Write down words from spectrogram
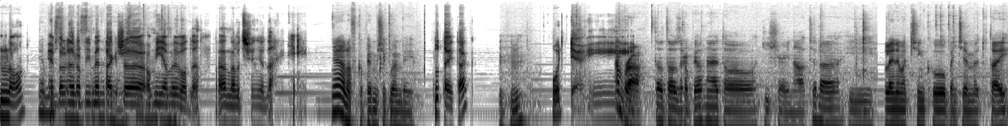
No, chyba, że robimy tak, że omijamy wodę. A nawet się nie da. Nie no, wkopiemy się głębiej. Tutaj, tak? Mhm. What the hell? Dobra, to to zrobione, to dzisiaj na tyle i w kolejnym odcinku będziemy tutaj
